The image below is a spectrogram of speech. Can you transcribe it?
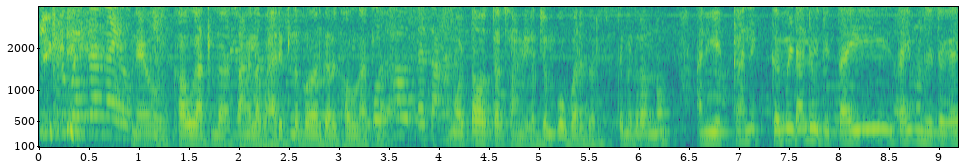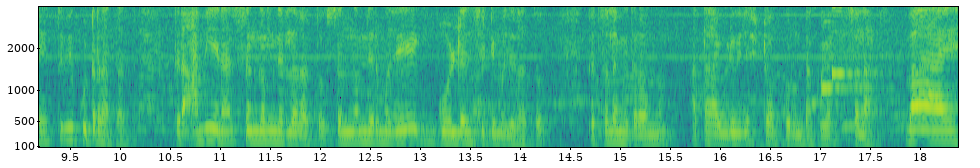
तीस रुपयाचा नाही हो. नाही हो खाऊ घातला चांगला भारीतला बर्गर खाऊ घातला. मोठा होता चांगला. मोठा होता चांगला जम्बो बर्गर तर मित्रांनो आणि एक काल एक कमेंट आली होती ताई ताई म्हणत होते काय तुम्ही कुठं राहतात? तर आम्ही आहे ना संगमनेरला राहतो. संगमनेरमध्ये गोल्डन सिटीमध्ये राहतो. तर चला मित्रांनो आता हा व्हिडिओ इथे स्टॉप करून टाकूया. चला बाय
